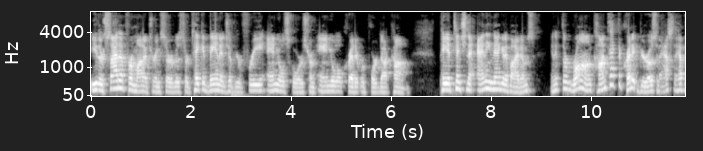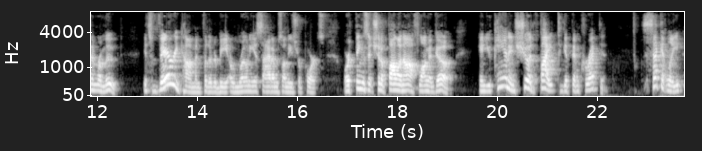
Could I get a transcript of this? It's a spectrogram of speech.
Either sign up for a monitoring service or take advantage of your free annual scores from annualcreditreport.com. Pay attention to any negative items, and if they're wrong, contact the credit bureaus and ask to have them removed. It's very common for there to be erroneous items on these reports or things that should have fallen off long ago, and you can and should fight to get them corrected. Secondly,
